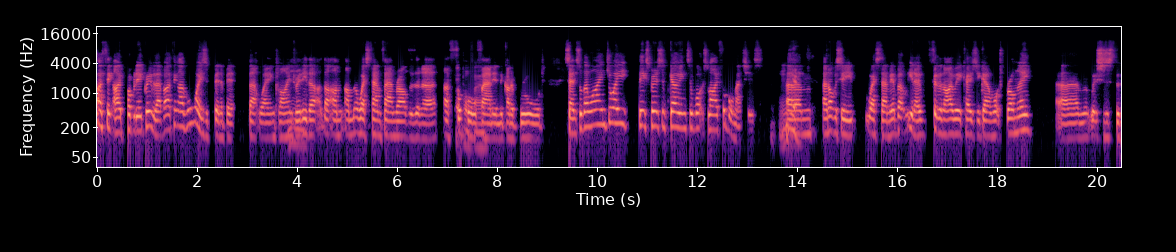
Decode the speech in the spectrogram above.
I think I probably agree with that, but I think I've always been a bit that way inclined, Mm. really. That, that I'm, I'm a West Ham fan rather than a, a Football football, fan. fan. in the kind of broad sense. Although I enjoy the experience of going to watch live football matches, mm, Yeah. um, and obviously West Ham. yeah, But you know, Phil and I we occasionally go and watch Bromley, um, which is the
